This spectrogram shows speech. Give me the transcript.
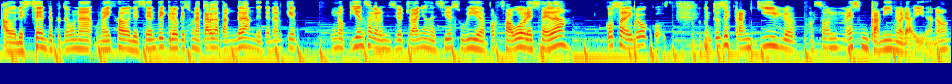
adolescentes, pero tengo una, una hija adolescente y creo que es una carga tan grande tener que, uno piensa que a los 18 años decide su vida, por favor, a esa edad, cosa de locos. Entonces, tranquilo, son, es un camino la vida, ¿no?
